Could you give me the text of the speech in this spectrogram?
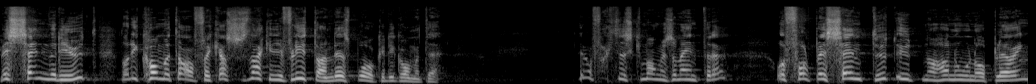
Vi sender de ut. Når de kommer til Afrika, så snakker de flytende det språket de kommer til. Det var faktisk mange som mente det. Og folk ble sendt ut uten å ha noen opplæring.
